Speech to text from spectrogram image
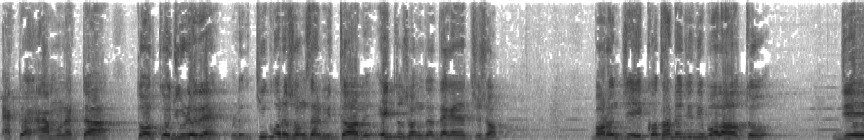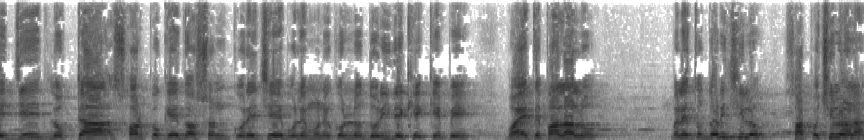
একটা, এমন একটা তর্ক জুড়ে দেয়। কি করে সংসার মিথ্যা হবে? এই তো সংসার, দেখা যাচ্ছে সব। বরঞ্চ এই কথাটা যদি বলা হতো যে যে লোকটা সর্পকে দর্শন করেছে বলে মনে করল দড়ি দেখে কেঁপে, ভয়েতে পালালো, বলে তো দড়ি ছিল, সর্প ছিল না।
